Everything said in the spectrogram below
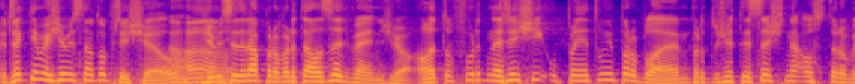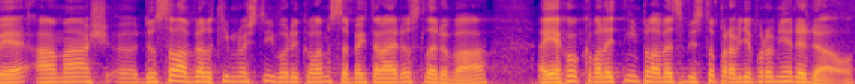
řekněme, že bys na to přišel, Aha. Že bys si teda provrtal zeď ven, jo? ale to furt neřeší úplně tvůj problém, protože ty seš na ostrově a máš eh, docela velké množství vody kolem sebe, která je dost ledová a jako kvalitní plavec bys to pravděpodobně nedal.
